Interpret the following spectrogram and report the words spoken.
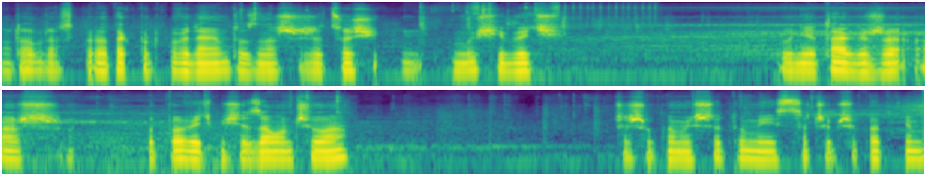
No dobra, skoro tak podpowiadają, to znaczy, że coś musi być tu nie tak, że aż odpowiedź mi się załączyła. Przeszukam jeszcze tu miejsca, czy przypadkiem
